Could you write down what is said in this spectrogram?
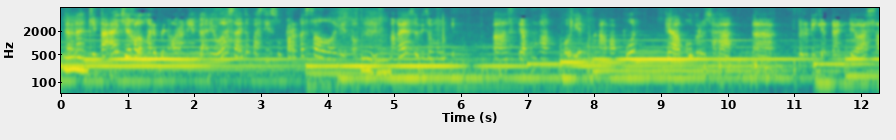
Karena kita aja kalau ngadepin orang yang nggak dewasa itu pasti super kesel gitu. Mm-mm. makanya sebisa mungkin uh, setiap ngelakuin apa pun ya aku berusaha uh, berpikiran dewasa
